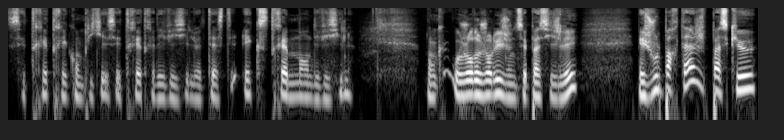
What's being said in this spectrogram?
c'est très très compliqué, c'est très très difficile, le test est extrêmement difficile. Donc au jour d'aujourd'hui, je ne sais pas si je l'ai, mais je vous le partage parce que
